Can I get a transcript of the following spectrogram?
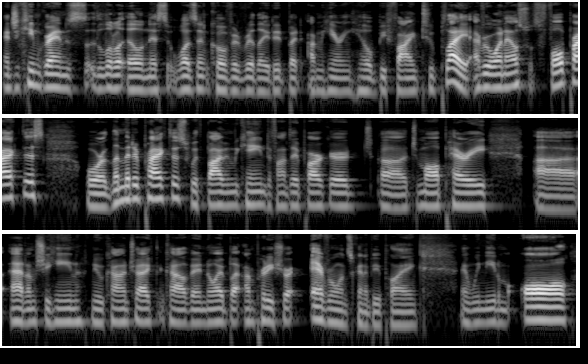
And Jakeem Grant's little illness. It wasn't COVID related, but I'm hearing he'll be fine to play. Everyone else was full practice or limited practice with Bobby McCain, DeVante Parker, uh, Jamal Perry, uh, Adam Shaheen, new contract, and Kyle Van Noy. But I'm pretty sure everyone's going to be playing, and we need them all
